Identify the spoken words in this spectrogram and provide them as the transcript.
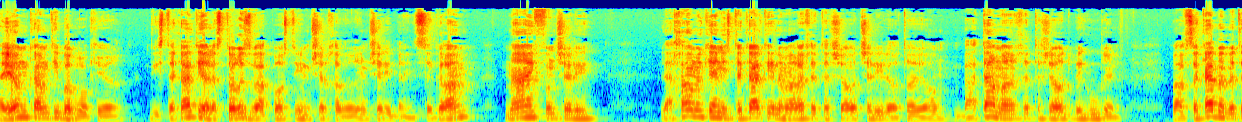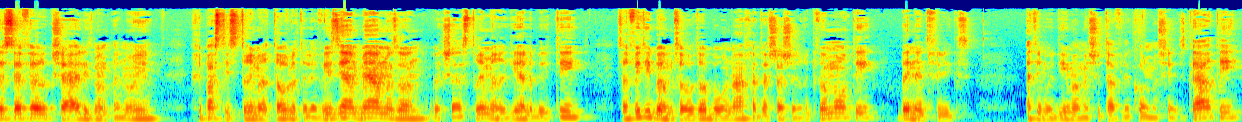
היום קמתי בבוקר והסתכלתי על הסטוריז והפוסטים של חברים שלי באינסטגרם מהאייפון שלי. לאחר מכן הסתכלתי על מערכת השעות שלי לאותו יום באתר מערכת השעות בגוגל. בהפסקה בבית הספר, כשהיה לי זמן פנוי, חיפשתי סטרימר טוב לטלוויזיה מאמזון, וכשהסטרימר הגיע לביתי, צפיתי באמצעותו בעונה החדשה של ריק ומורטי בנטפליקס. אתם יודעים מה משותף לכל מה שהזכרתי?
